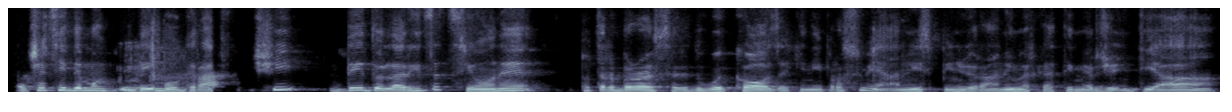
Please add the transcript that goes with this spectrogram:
processi demo- demografici, de-dollarizzazione potrebbero essere due cose che nei prossimi anni spingeranno i mercati emergenti a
